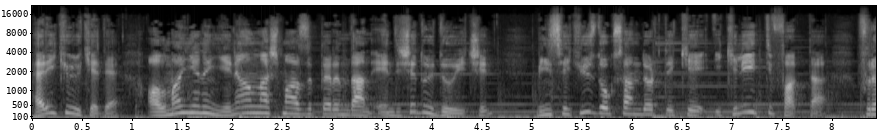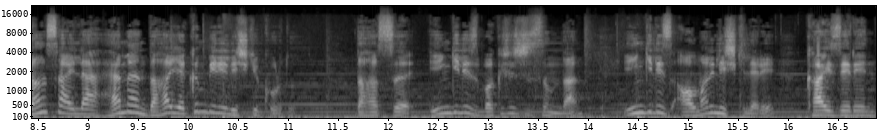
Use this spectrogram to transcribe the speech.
her iki ülkede Almanya'nın yeni anlaşmazlıklarından endişe duyduğu için 1894'teki ikili ittifakta Fransa ile hemen daha yakın bir ilişki kurdu. Dahası İngiliz bakış açısından İngiliz-Alman ilişkileri Kaiser'in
